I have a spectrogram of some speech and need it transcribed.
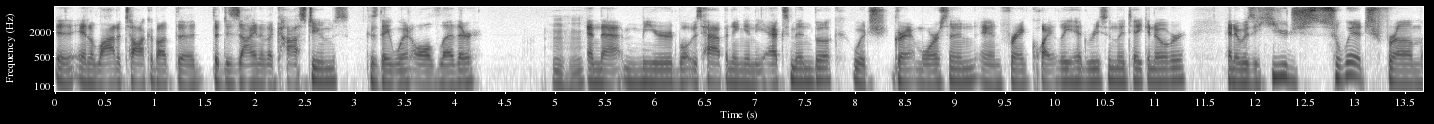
and, and a lot of talk about the the design of the costumes because they went all leather, Mhm. and that mirrored what was happening in the X Men book, which Grant Morrison and Frank Quitely had recently taken over, and it was a huge switch from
